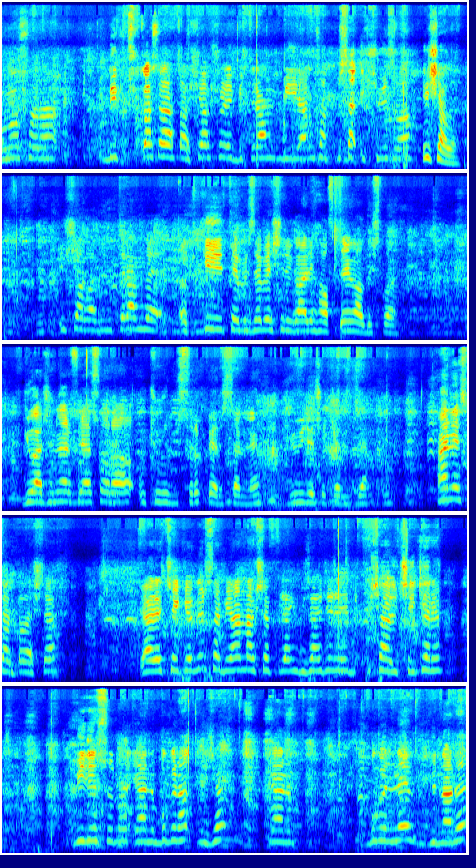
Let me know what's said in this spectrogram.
Ondan sonra bir küçük kasa taşıyalım. Şöyle bitiren bir yarım saat, bir saat işimiz var. İnşallah. İnşallah bitiren de öteki temizleme işini galiba haftaya kaldı işte. Güvercinler falan sonra uçuruz bir sırık veririz seninle. Bir video çekeriz bize. Her neyse arkadaşlar. Yani çekebilirsem yarın akşam falan güzelce de bir şey çekerim. Videosunu yani bugün atmayacağım. Yani bugün ne günleri?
